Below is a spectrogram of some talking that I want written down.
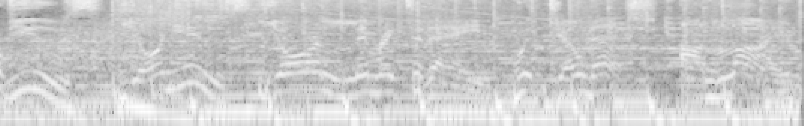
Your views, your news, your Limerick today with Joe Nash on Live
